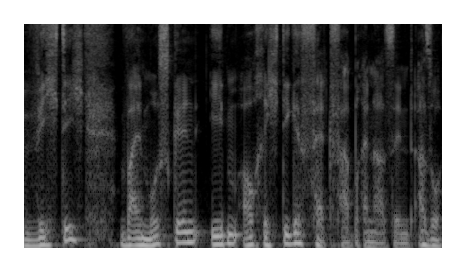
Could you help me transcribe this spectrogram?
wichtig, weil Muskeln eben auch richtige Fettverbrenner sind. Also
